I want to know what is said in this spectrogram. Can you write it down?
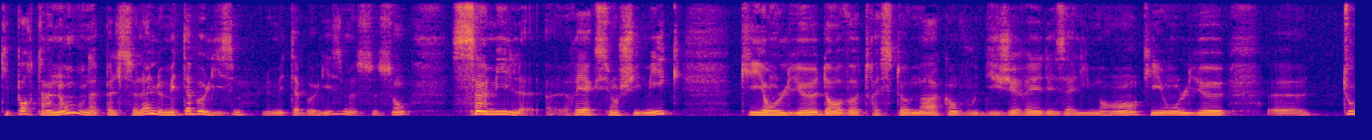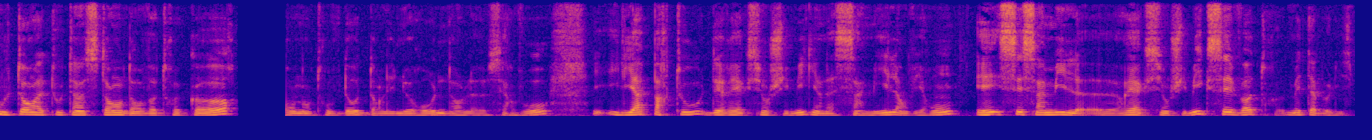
qui portent un nom, on appelle cela le métabolisme. Le métabolisme, ce sont 5000 réactions chimiques qui ont lieu dans votre estomac quand vous digérez des aliments, qui ont lieu euh, tout le temps, à tout instant dans votre corps, on en trouve d'autres dans les neurones, dans le cerveau. Il y a partout des réactions chimiques, il y en a 5000 environ, et ces 5000 euh, réactions chimiques, c'est votre métabolisme.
